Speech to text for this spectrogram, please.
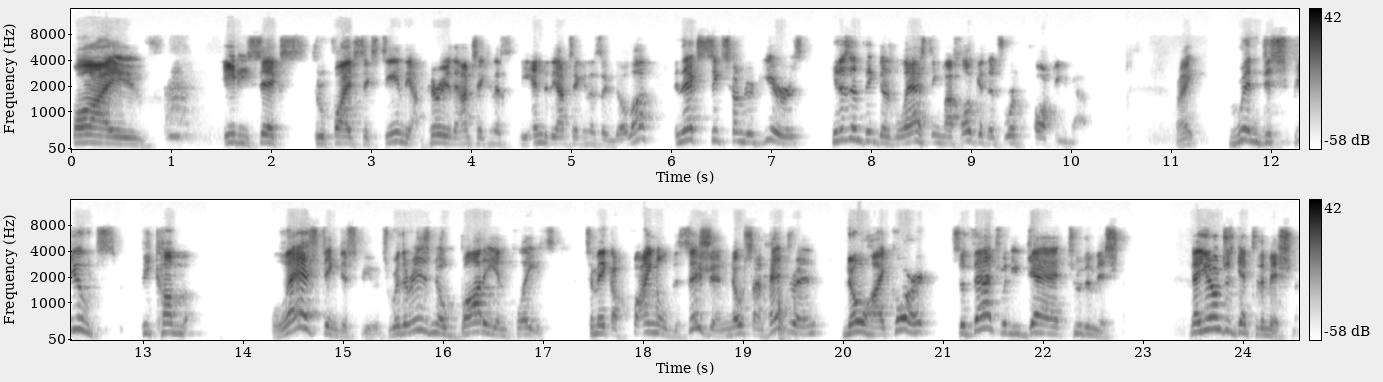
586 through 516, the period of the Anshe the end of the Anshe Knesset Gdola. In the next 600 years, he doesn't think there's lasting machloket that's worth talking about. Right? When disputes become lasting disputes, where there is no body in place to make a final decision, no Sanhedrin, no High Court, so that's when you get to the Mishnah. Now, you don't just get to the Mishnah.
